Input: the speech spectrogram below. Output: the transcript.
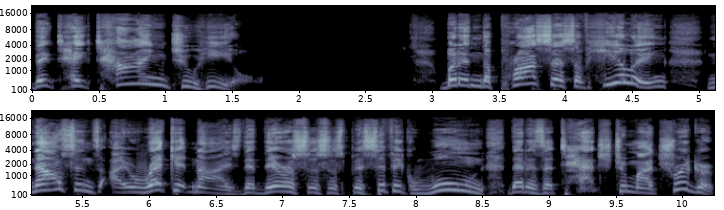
they take time to heal. But in the process of healing, now since I recognize that there is a specific wound that is attached to my trigger,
